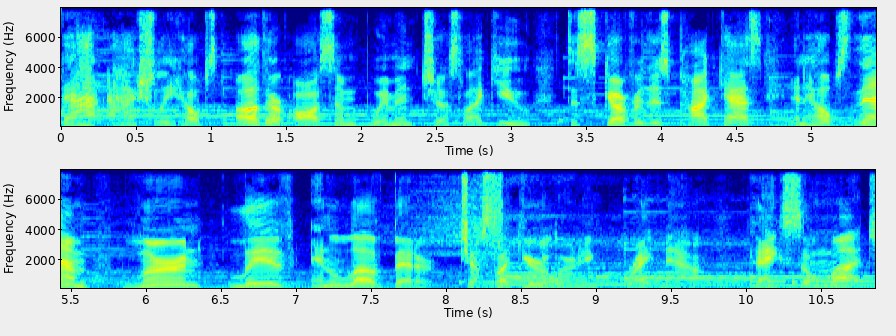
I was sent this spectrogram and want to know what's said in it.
that actually helps other awesome women just like you discover this podcast and helps them learn, live, and love better, just like you're learning right now. Thanks so much.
